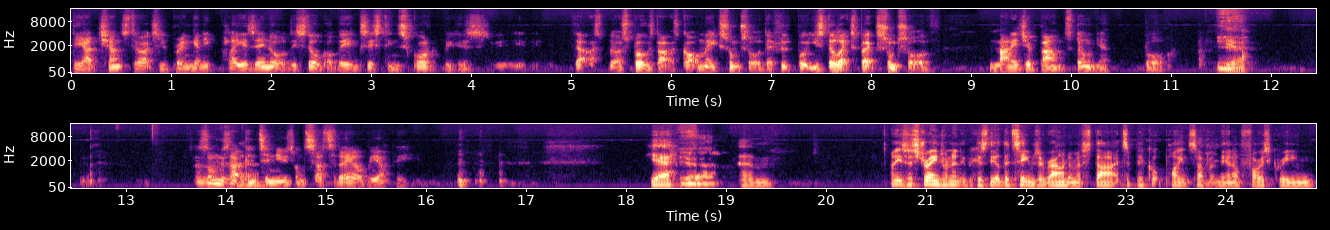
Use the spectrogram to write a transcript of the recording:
they had chance to actually bring any players in, or they still got the existing squad? Because that, I suppose that's got to make some sort of difference. But you still expect some sort of manager bounce, don't you? But Yeah. as long as that Uh, continues on Saturday, I'll be happy. Yeah. yeah, Um, and it's a strange one, isn't it? Because the other teams around them have started to pick up points, haven't they? I know Forest Green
